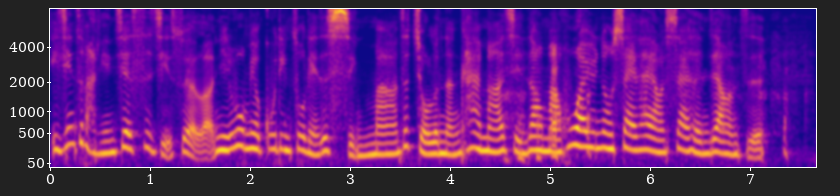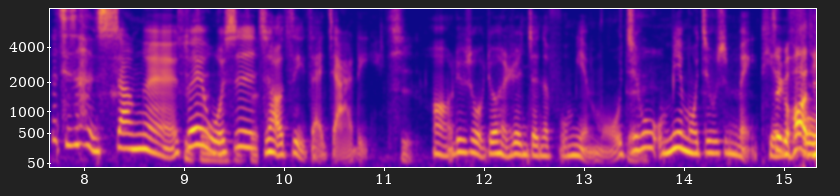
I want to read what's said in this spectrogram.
已经这把年纪四几岁了，你如果没有固定做脸，这行吗？这久了能看吗？而且你知道吗？户外运动晒太阳晒成这样子。那其实很伤哎、欸，所以我是只好自己在家里是哦。例如说，我就很认真的敷面膜，我几乎我面膜几乎是每天。这个话题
